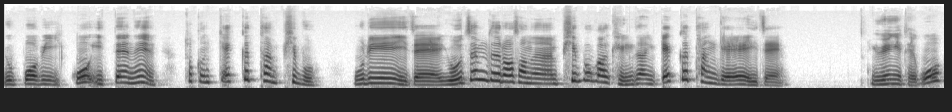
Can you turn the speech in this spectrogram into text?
요법이 있고 이때는 조금 깨끗한 피부 우리 이제 요즘 들어서는 피부가 굉장히 깨끗한 게 이제 유행이 되고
